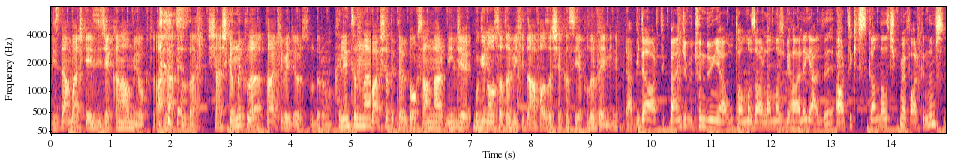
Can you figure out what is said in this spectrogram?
bizden başka izleyecek kanal mı yoktu? Ahlaksızlar. Şaşkınlıkla takip ediyoruz bu durumu. Clinton'la başladık tabii 90'lar deyince bugün olsa tabii ki daha fazla şakası yapılır da eminim. Ya bir de artık bence bütün dünya utanmaz arlanmaz bir hale geldi. Artık hiç skandal çıkmıyor farkında mısın?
